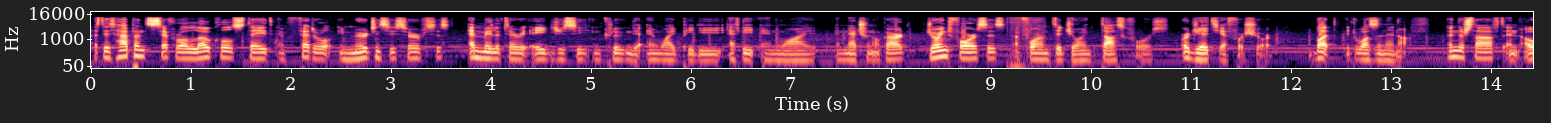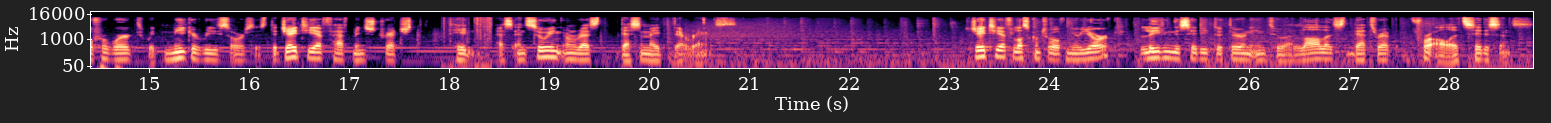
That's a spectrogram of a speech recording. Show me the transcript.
As this happened, several local, state and federal emergency services and military agencies including the NYPD, FDNY and National Guard joined forces and formed the Joint Task Force, or JTF for short. But it wasn't enough. Understaffed and overworked with meager resources, the JTF have been stretched thin as ensuing unrest decimated their ranks. JTF lost control of New York, leaving the city to turn into a lawless death trap for all its citizens.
